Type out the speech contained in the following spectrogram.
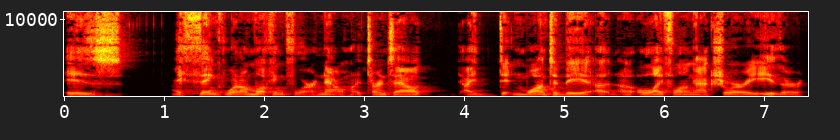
is, I think, what I'm looking for. Now, it turns out I didn't want to be a, a lifelong actuary either,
